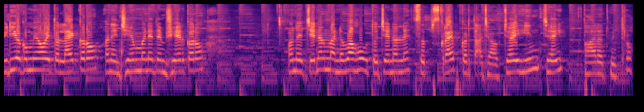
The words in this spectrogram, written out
વીડિયો ગમ્યો હોય તો લાઈક કરો અને જેમ બને તેમ શેર કરો. અને ચેનલમાં નવા હોવ તો ચેનલને સબસ્ક્રાઈબ કરતા જાઓ. જય હિન્દ જય ભારત મિત્રો.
